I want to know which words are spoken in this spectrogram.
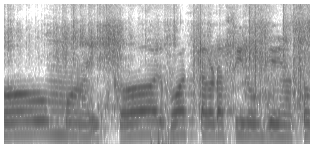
ओह माय गॉड बहुत तगड़ा सीन हो गया यहाँ तो।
